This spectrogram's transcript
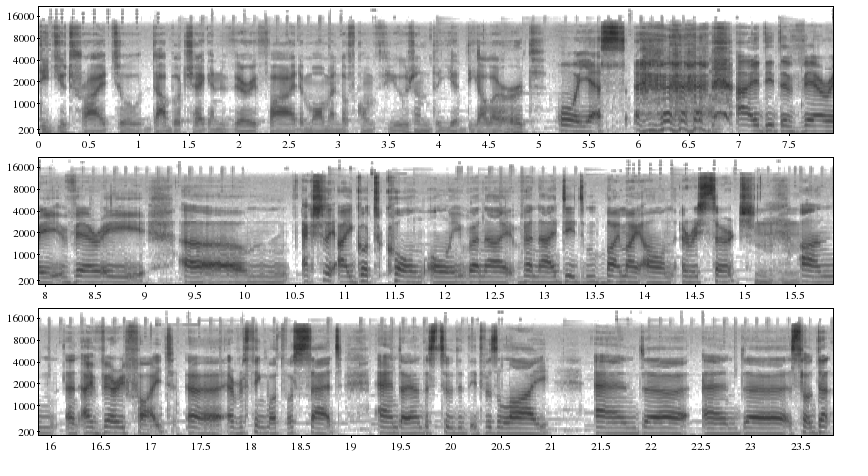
did you try to double check and verify the moment of confusion, the, the alert? Oh yes, I did a very very. Um, actually, I got calm only when I when I did by my own research, and and I verified uh, everything what was said, and I understood that it was a lie, and uh, and uh, so then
